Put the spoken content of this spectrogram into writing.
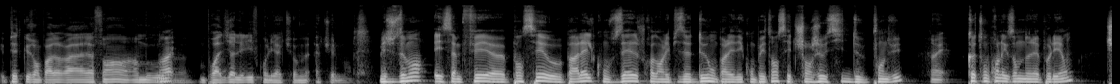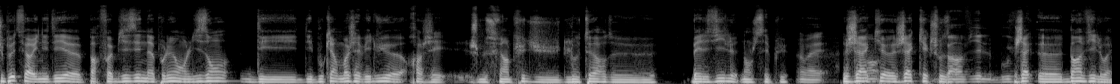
Et peut-être que j'en parlerai à la fin, un mot. Ouais. euh, on pourra dire les livres qu'on lit actu- actuellement. Mais justement, et ça me fait euh, penser au parallèle qu'on faisait, je crois, dans l'épisode 2, on parlait des compétences et de changer aussi de point de vue. Ouais. Quand on prend l'exemple de Napoléon, tu peux te faire une idée euh, parfois biaisée de Napoléon en lisant des, des bouquins. Moi, j'avais lu, oh, je me souviens plus du, de l'auteur de Belleville, non, je sais plus. Ouais. Jacques, Non. Jacques quelque chose. Bainville, Bouville. Jacques, Bainville, ouais.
